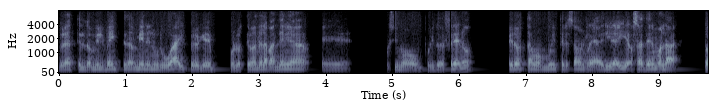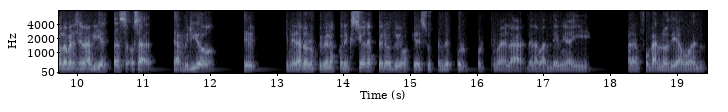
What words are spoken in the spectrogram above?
durante el 2020 también en Uruguay, pero que por los temas de la pandemia eh, pusimos un poquito de freno, pero estamos muy interesados en reabrir ahí. O sea, tenemos la, toda la operación abierta, o sea, se abrió, se generaron las primeras conexiones, pero tuvimos que suspender por, por tema de la, de la pandemia y para enfocarnos, digamos, en,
